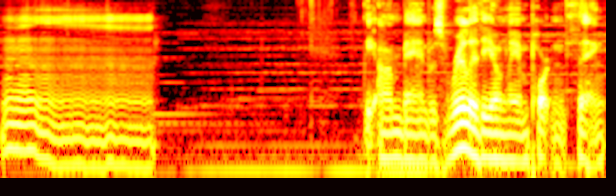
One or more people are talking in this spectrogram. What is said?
hmm. The armband was really the only important thing,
